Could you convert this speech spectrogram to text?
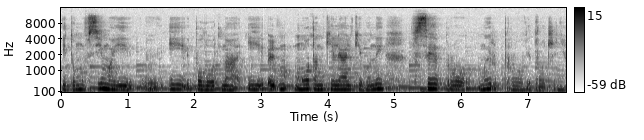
І тому всі мої е, і полотна, і е, мотанки, ляльки, вони все про мир, про відродження.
